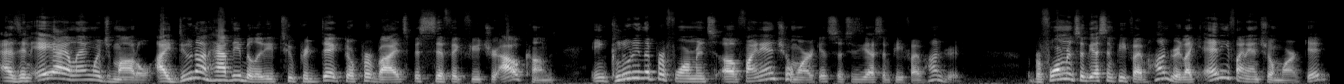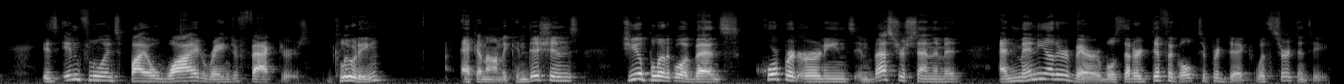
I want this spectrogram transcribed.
as an AI language model, I do not have the ability to predict or provide specific future outcomes, including the performance of financial markets such as the S&P 500. The performance of the S&P 500, like any financial market, is influenced by a wide range of factors, including economic conditions, geopolitical events, corporate earnings, investor sentiment, and many other variables that are difficult to predict with certainty.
